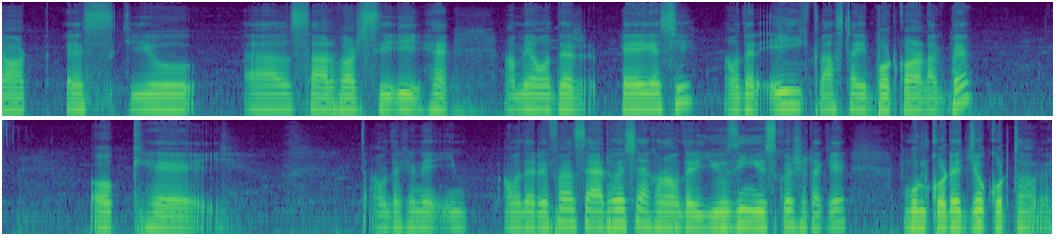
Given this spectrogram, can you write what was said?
dot SQL server CE হ্যাঁ আমি আমাদের পেয়ে গেছি। আমাদের এই ক্লাসটা ইম্পোর্ট করা লাগবে। ওকে আমাদের এখানে আমাদের রেফারেন্স অ্যাড হয়েছে, এখন আমাদের ইউজিং ইউজ করে সেটাকে মূল কোডে যোগ করতে হবে।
